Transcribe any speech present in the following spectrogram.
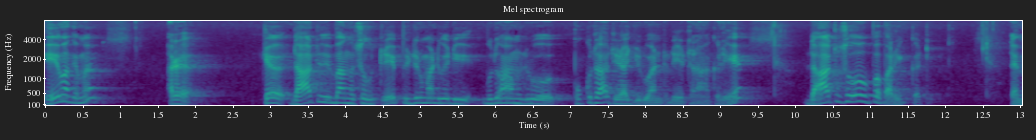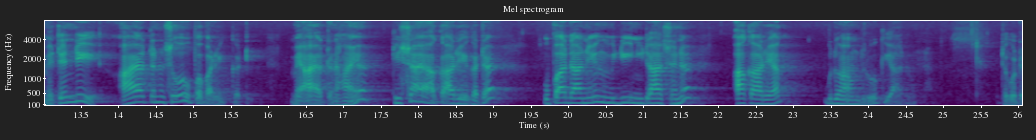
ඒ වගේම අර ධාතු විභංග සූත්‍රයේ පිදුරුමඩුවේදී බුදුහාමුදුරුවෝ පුක්කුසාති රජුරවන්ට දේශනා කළේ ධාතුසෝ උපපරික්කති. දැන් මෙතෙන්දී ආයතනසෝ උපපරික්කති. මේ ආයතන 6 36 ආකාරයකට උපාදානයෙන් මිදී නිදහස් වෙන ආකාරයක් බුදුහාමුදුරුවෝ කියා දුන්නා. එතකොට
